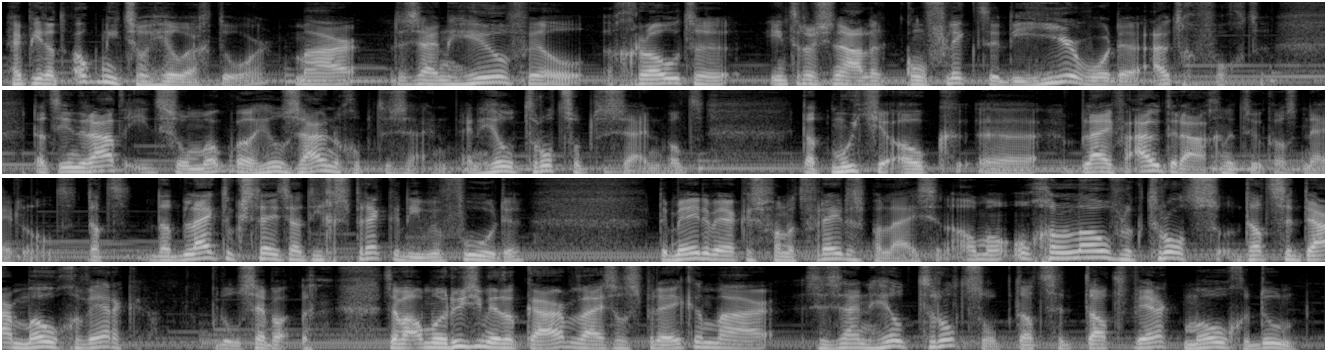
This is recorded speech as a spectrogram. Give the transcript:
heb je dat ook niet zo heel erg door. Maar er zijn heel veel grote internationale conflicten die hier worden uitgevochten. Dat is inderdaad iets om ook wel heel zuinig op te zijn en heel trots op te zijn. Want dat moet je ook uh, blijven uitdragen natuurlijk als Nederland. Dat, dat blijkt ook steeds uit die gesprekken die we voerden. De medewerkers van het Vredespaleis zijn allemaal ongelooflijk trots dat ze daar mogen werken. Bedoel, ze hebben, ze hebben allemaal ruzie met elkaar, bij wijze van spreken. Maar ze zijn heel trots op dat ze dat werk mogen doen.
